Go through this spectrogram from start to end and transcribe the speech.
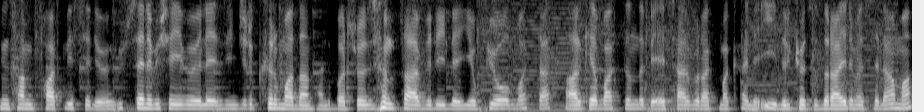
insan bir farklı hissediyor. 3 sene bir şeyi böyle zinciri kırmadan hani Barış Özcan'ın tabiriyle yapıyor olmak da arkaya baktığında bir eser bırakmak hani iyidir kötüdür ayrı mesele ama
